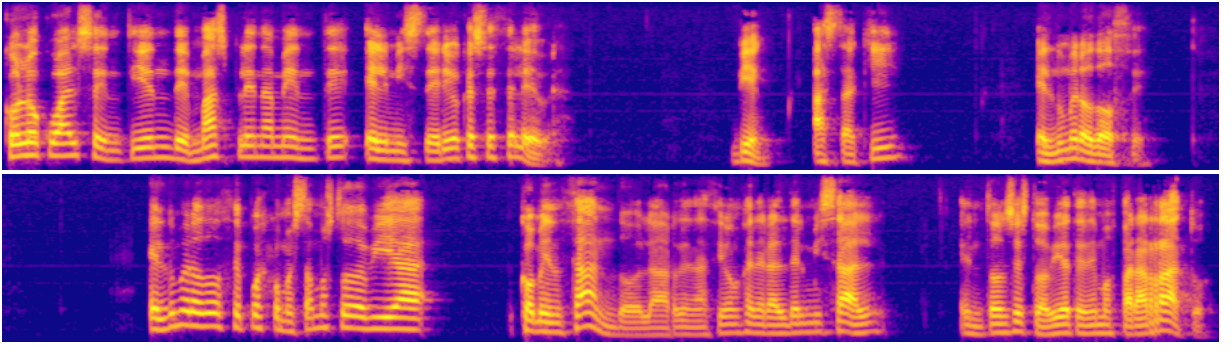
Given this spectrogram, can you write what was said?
con lo cual se entiende más plenamente el misterio que se celebra. Bien, hasta aquí el número 12. El número 12, pues como estamos todavía comenzando la ordenación general del misal, entonces todavía tenemos para rato.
